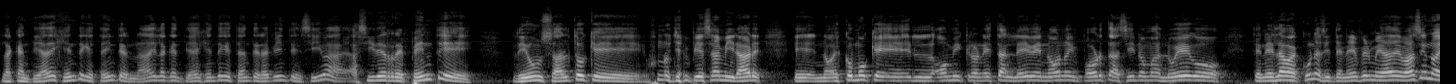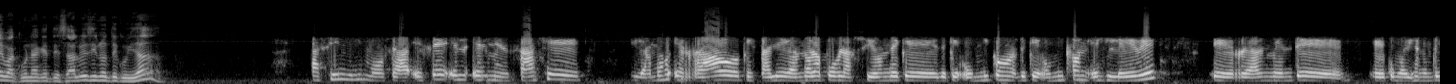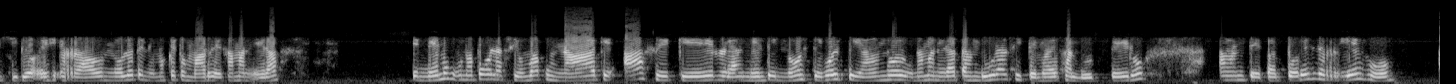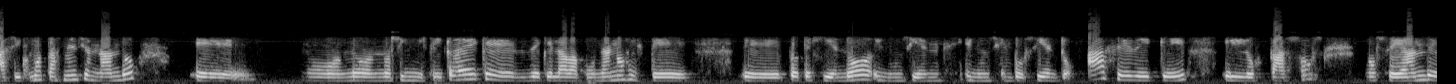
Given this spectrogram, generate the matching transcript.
la cantidad de gente que está internada y la cantidad de gente que está en terapia intensiva, así de repente dio un salto que uno ya empieza a mirar, eh, no es como que el Omicron es tan leve, no, no importa, así nomás luego tenés la vacuna, si tenés enfermedad de base no hay vacuna que te salve si no te cuidas. Así mismo, o sea, ese el, el mensaje digamos errado que está llegando a la población de que de que Omicron de que Omicron es leve eh, realmente eh, como dije en un principio es errado no lo tenemos que tomar de esa manera. Tenemos una población vacunada que hace que realmente no esté golpeando de una manera tan dura al sistema de salud, pero ante factores de riesgo, así como estás mencionando, eh, no, no, no significa de que, de que la vacuna nos esté eh, protegiendo en un 100, en un 100%. Hace de que en los casos no sean de,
